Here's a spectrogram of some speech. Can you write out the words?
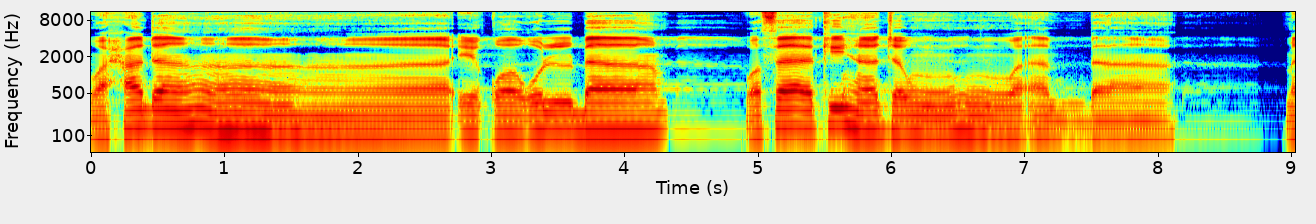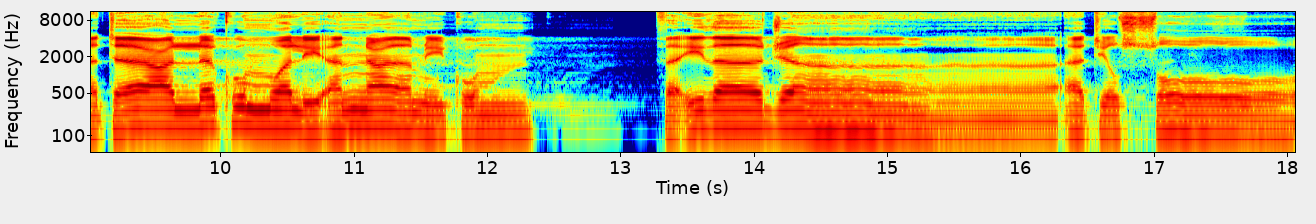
وحدائق غلبا وفاكهة وأبا. متاعا لكم ولأنعامكم. فإذا جاءت الصوخة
